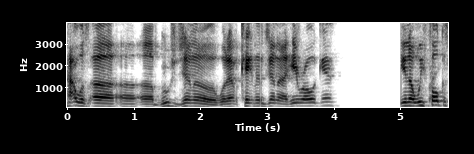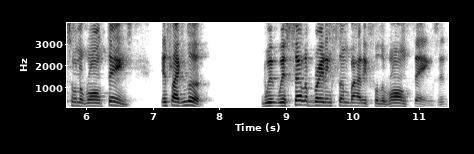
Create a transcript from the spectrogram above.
How was uh, uh, uh Bruce Jenner or whatever Caitlyn Jenner a hero again? You know, we focus on the wrong things. It's like, look, we're, we're celebrating somebody for the wrong things, and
